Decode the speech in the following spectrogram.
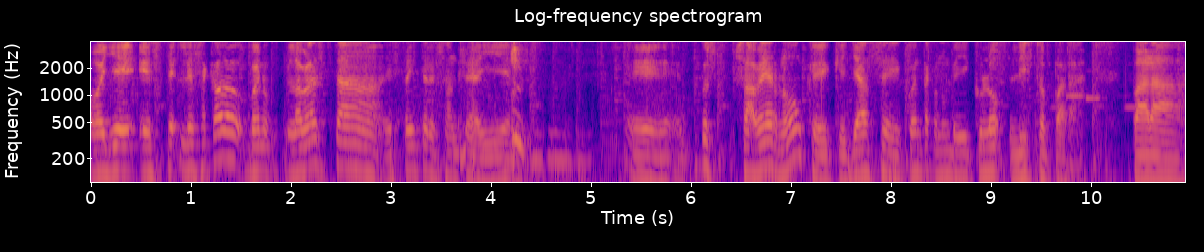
Oye, este, les acabo, bueno, la verdad es que está, está interesante ahí el, eh, pues saber, ¿no? Que, que ya se cuenta con un vehículo listo para, para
